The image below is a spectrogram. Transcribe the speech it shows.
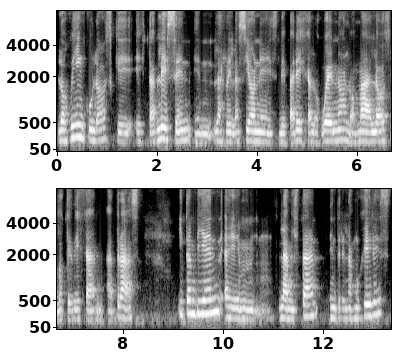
los vínculos que establecen en las relaciones de pareja, los buenos, los malos, los que dejan atrás, y también em, la amistad entre las mujeres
